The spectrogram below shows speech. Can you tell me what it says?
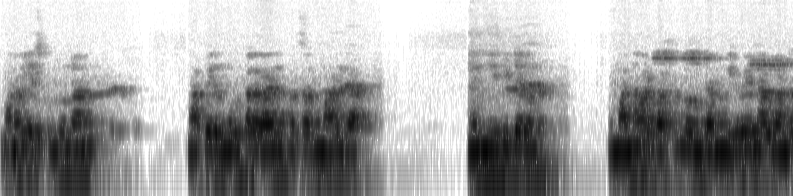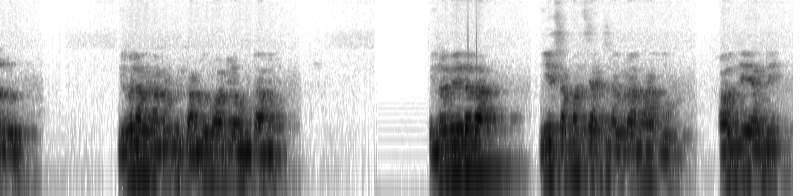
మనం చేసుకుంటున్నాను. నా పేరు మూర్ఖాల రాజేంద్ర ప్రసాద్ మాదిగా. నేను మీ బిడ్డను. మన్నవారి పట్టణంలో ఉంటాను. ఇరవై నాలుగు గంటలు ఇరవై నాలుగు గంటలు మీకు అందుబాటులో ఉంటాను. వేళలా ఏ సమస్య వచ్చినా కూడా నాకు కాల్ చేయండి.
